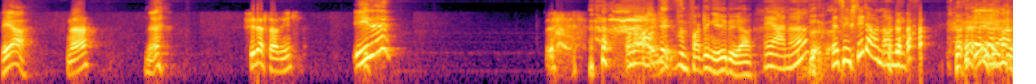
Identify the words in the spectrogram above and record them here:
Wer? Na? Na? Steht das da nicht? Ede? Oder? Das ist ein fucking Ede, ja. Ja, ne? Deswegen steht da unten auch nichts. ja,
